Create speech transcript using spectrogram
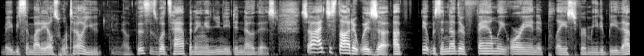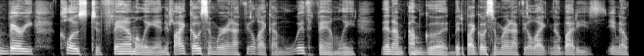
maybe somebody else will tell you, you know, this is what's happening and you need to know this. So I just thought it was a, a it was another family oriented place for me to be. I'm very close to family. And if I go somewhere and I feel like I'm with family, then I'm, I'm good. But if I go somewhere and I feel like nobody's, you know,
